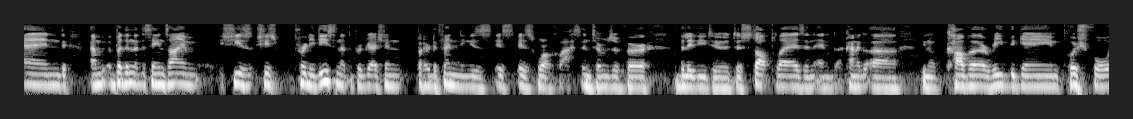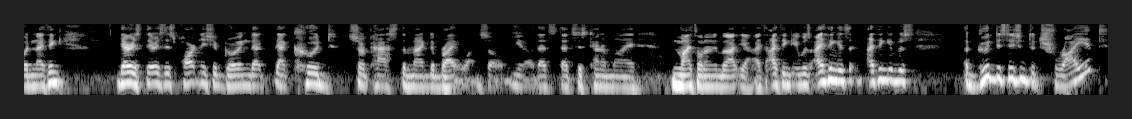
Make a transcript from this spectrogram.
And um, but then at the same time, she's she's pretty decent at the progression, but her defending is is is world class in terms of her ability to to stop players and and kind of uh, you know cover, read the game, push forward. And I think there is there is this partnership growing that that could surpass the Magda Bright one. So you know that's that's just kind of my my thought on it. But yeah, I, th- I think it was. I think it's. I think it was a good decision to try it,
